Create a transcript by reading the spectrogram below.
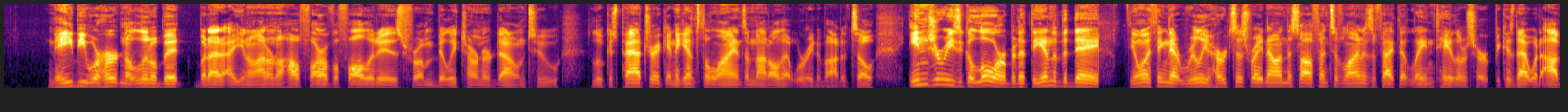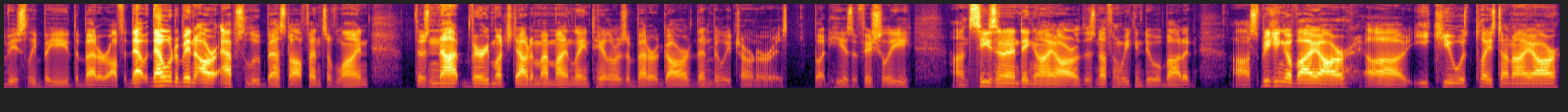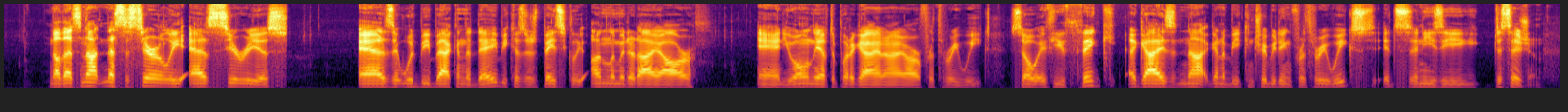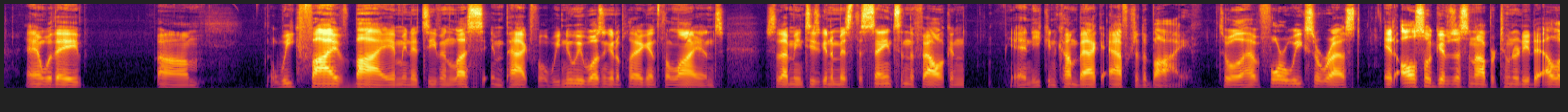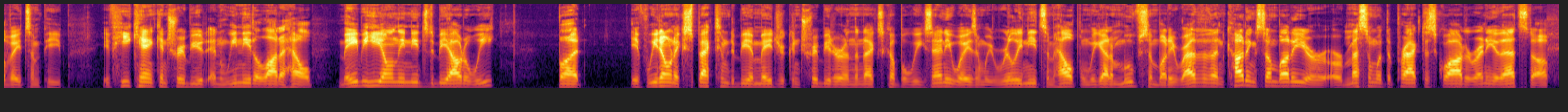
Maybe we're hurting a little bit, but I, you know, I don't know how far of a fall it is from Billy Turner down to Lucas Patrick. And against the Lions, I'm not all that worried about it. So injuries galore, but at the end of the day, the only thing that really hurts us right now on this offensive line is the fact that Lane Taylor's hurt because that would obviously be the better off. That that would have been our absolute best offensive line. There's not very much doubt in my mind Lane Taylor is a better guard than Billy Turner is but he is officially on season ending IR. There's nothing we can do about it. Uh, speaking of IR, uh, EQ was placed on IR. Now, that's not necessarily as serious as it would be back in the day because there's basically unlimited IR and you only have to put a guy in IR for three weeks. So if you think a guy's not going to be contributing for three weeks, it's an easy decision. And with a um, week five bye, I mean, it's even less impactful. We knew he wasn't going to play against the Lions, so that means he's going to miss the Saints and the Falcons, and he can come back after the bye. So we'll have four weeks of rest. It also gives us an opportunity to elevate some people. If he can't contribute and we need a lot of help, maybe he only needs to be out a week, but if we don't expect him to be a major contributor in the next couple weeks anyways and we really need some help and we got to move somebody rather than cutting somebody or, or messing with the practice squad or any of that stuff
